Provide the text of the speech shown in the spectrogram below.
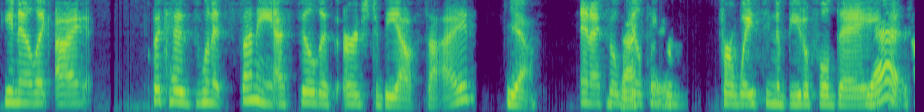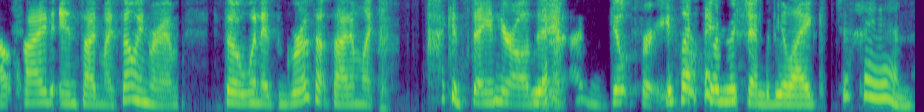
You know, like I because when it's sunny, I feel this urge to be outside. Yeah. And I feel exactly. guilty for for wasting a beautiful day yes. outside inside my sewing room. So when it's gross outside, I'm like, I can stay in here all day yeah. and I'm guilt free. It's like permission to be like, just stay in.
